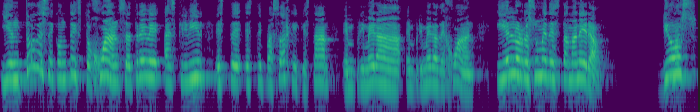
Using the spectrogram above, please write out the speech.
Y en todo ese contexto, Juan se atreve a escribir este, este pasaje que está en primera, en primera de Juan, y él lo resume de esta manera. Dios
